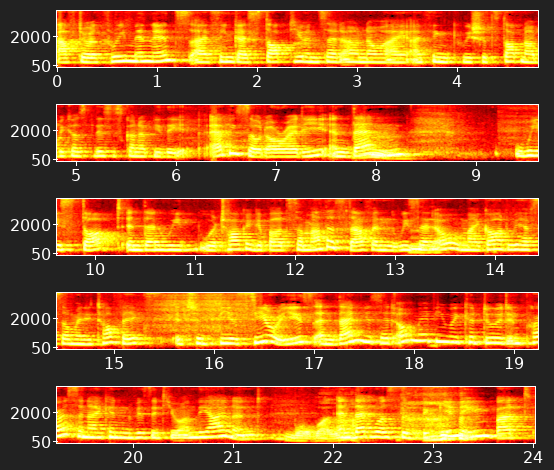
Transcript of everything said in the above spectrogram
after three minutes, I think I stopped you and said, Oh no, I, I think we should stop now because this is going to be the episode already. And then Hmm. we stopped and then we were talking about some other stuff and we said, Hmm. Oh my god, we have so many topics. It should be a series. And then you said, Oh, maybe we could do it in person. I can visit you on the island. well. And that was the beginning, but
